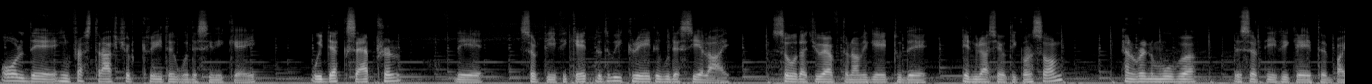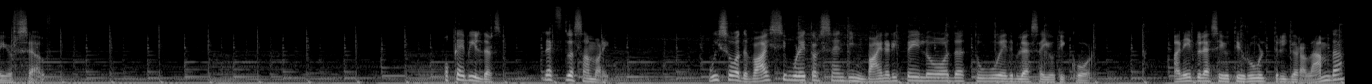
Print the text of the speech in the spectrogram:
all the infrastructure created with the CDK, with the exception of the certificate that we created with the CLI, so that you have to navigate to the AWS IoT console and remove uh, the certificate by yourself. Okay builders, let's do a summary. We saw a device simulator sending binary payload to AWS IoT Core. AWS IoT rule trigger a Lambda,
